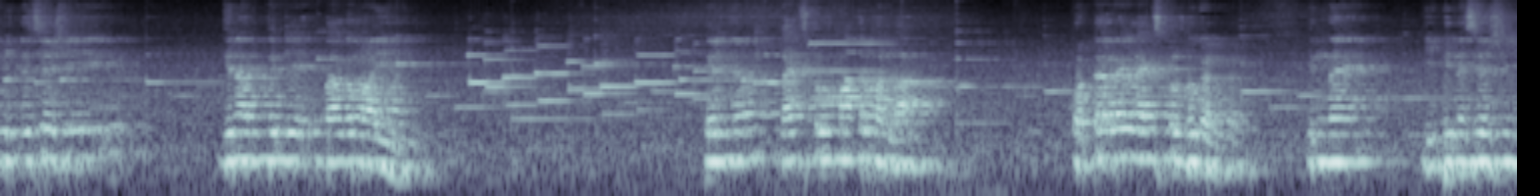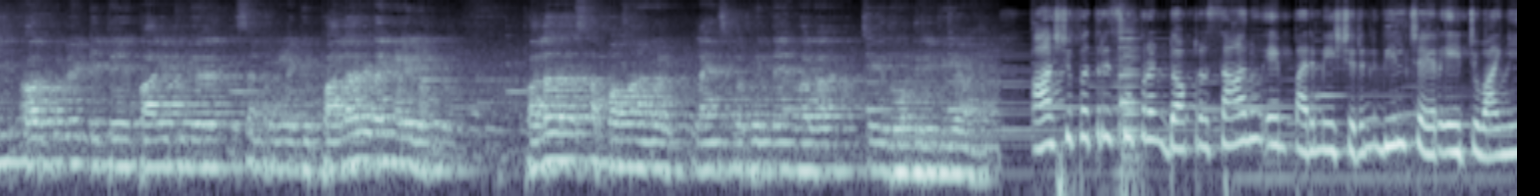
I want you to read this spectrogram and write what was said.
ഭിന്നശേഷി ദിനത്തിന്റെ ഭാഗമായി പെരിഞ്ഞനം ലയൺസ് ക്ലബ് മാത്രമല്ല ഒട്ടേറെ ലയൺസ് ക്ലബുകൾ ഇന്ന് ഈ ഭിന്നശേഷി അവർക്ക് വേണ്ടിയിട്ട് പാലിയേറ്റീവ് സെന്ററുകളിലേക്ക് പലയിടങ്ങളിലും പല സംഭാവനകൾ ലയൻസ് ക്ലബിന്റെ വക ചെയ്തുകൊണ്ടിരിക്കുകയാണ്. ആശുപത്രി superintendent doctor Sanu M Parameswaran wheelchair ഏറ്റുവാങ്ങി.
